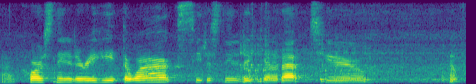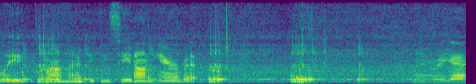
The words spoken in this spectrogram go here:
I of course needed to reheat the wax. You just needed to get it up to, hopefully, I don't know if you can see it on here, but there we go.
